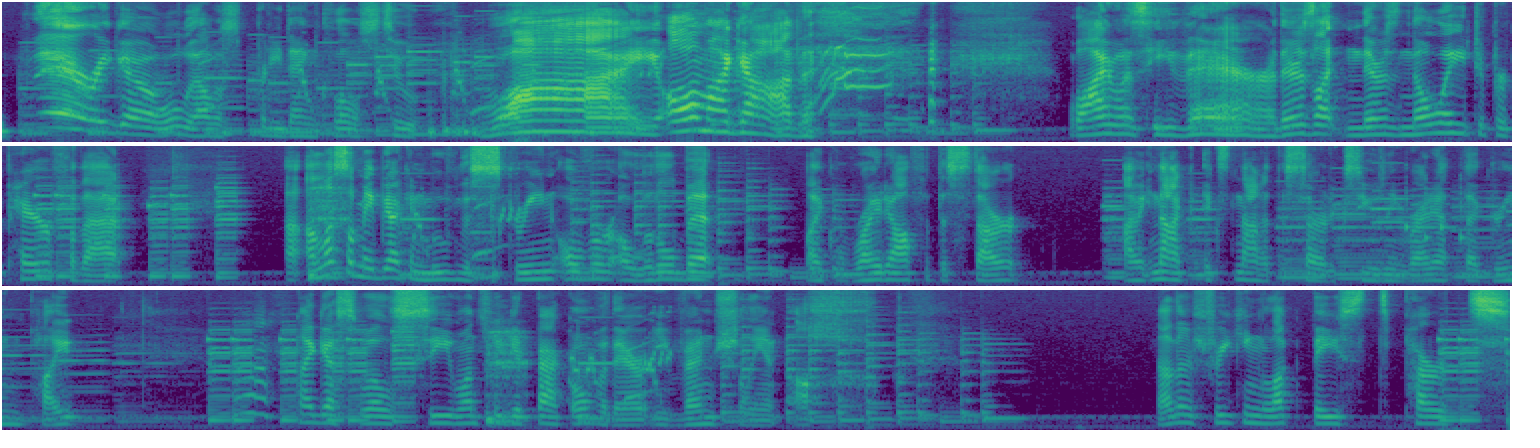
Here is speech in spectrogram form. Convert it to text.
There we go! Oh, that was pretty dang close, too. Why? Oh my god! Why was he there? There's like... There's no way to prepare for that. Uh, unless maybe I can move the screen over a little bit, like right off at the start. I mean, not it's not at the start, excuse me, right at the green pipe. I guess we'll see once we get back over there eventually, and ugh. Another freaking luck-based parts.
